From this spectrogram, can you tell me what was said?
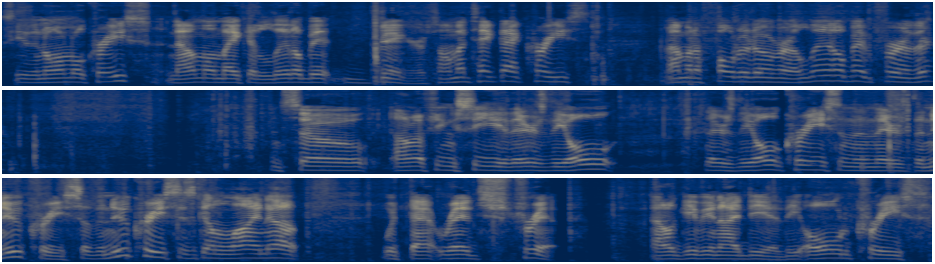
See the normal crease? Now I'm to make it a little bit bigger. So I'm to take that crease and I'm to fold it over a little bit further. And so, I don't know if you can see, there's the old, there's the old crease and then there's the new crease. So the new crease is gonna line up with that red strip. That'll give you an idea. The old crease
